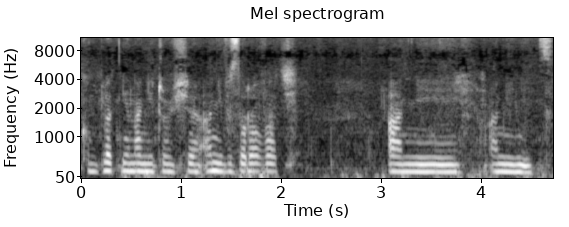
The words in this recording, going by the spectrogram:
kompletnie na niczym się ani wzorować, ani, ani nic.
